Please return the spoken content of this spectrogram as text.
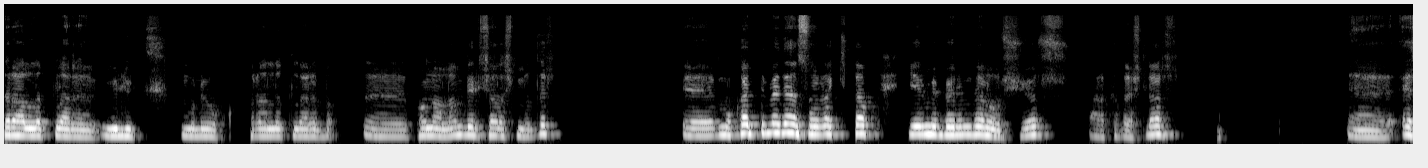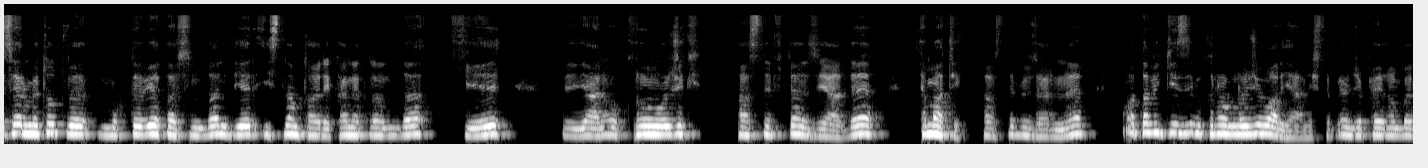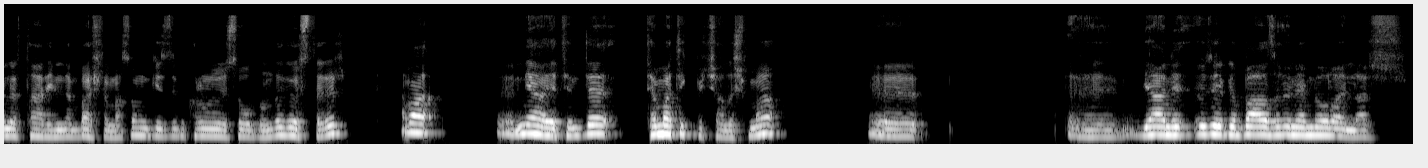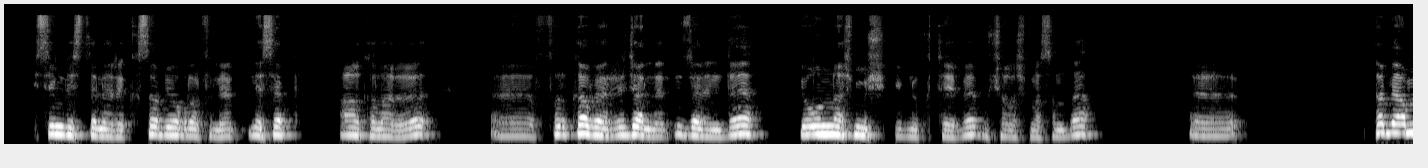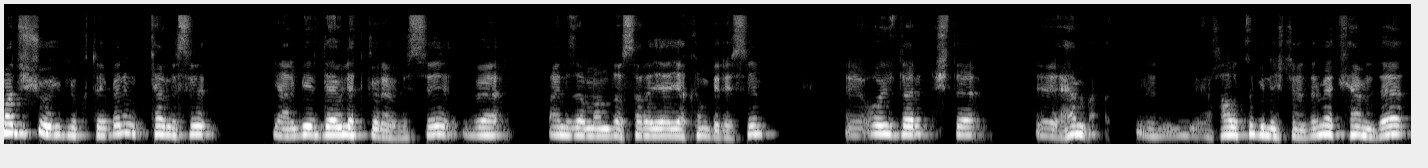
krallıkları, mülük, muluk, krallıkları e, konu alan bir çalışmadır. E, mukaddimeden sonra kitap 20 bölümden oluşuyor arkadaşlar. E, eser metot ve muhteviyat açısından diğer İslam tarihi kaynaklarındaki e, yani o kronolojik tasniften ziyade tematik tasnif üzerine ama tabii gizli bir kronoloji var yani işte önce peygamberler tarihinden başlaması onun gizli bir kronolojisi olduğunu da gösterir. Ama e, nihayetinde tematik bir çalışma. E, e, yani özellikle bazı önemli olaylar, isim listeleri, kısa biyografiler, nesep halkaları, fırka ve ricaller üzerinde yoğunlaşmış İbn Kuteybe bu çalışmasında. E, tabii amacı şu İbn Kuteybe'nin kendisi yani bir devlet görevlisi ve Aynı zamanda saraya yakın birisi. E, o yüzden işte e, hem e, halkı bilinçlendirmek hem de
